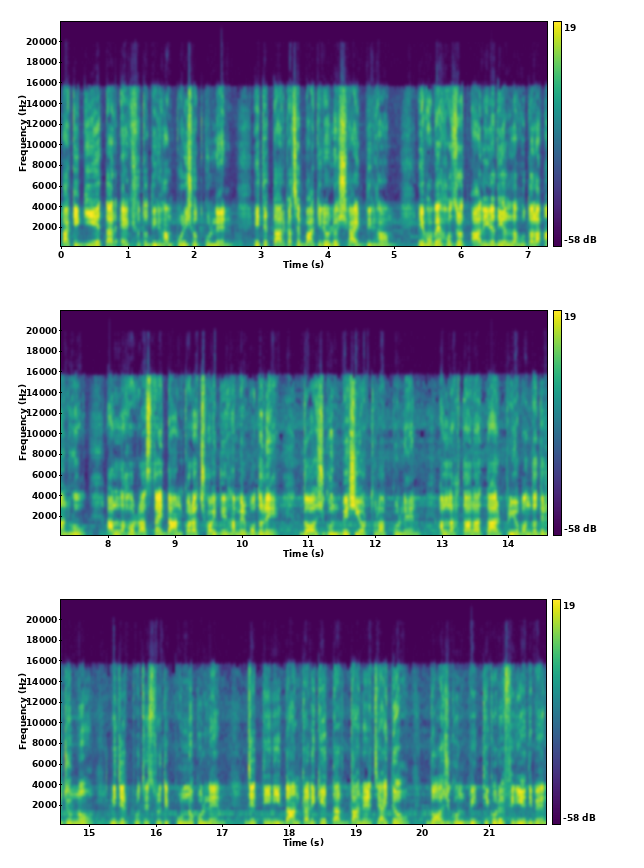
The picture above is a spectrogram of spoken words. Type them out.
তাকে গিয়ে তার একশত দিরহাম পরিশোধ করলেন। এতে তার কাছে বাকি রইল ষাট দিরহাম। এভাবে হজরত আলী রাদি আল্লাহ তালা আনহু আল্লাহর রাস্তায় দান করা ছয় দিরহামের বদলে দশ গুণ বেশি অর্থ লাভ করলেন। আল্লাহ তালা তার প্রিয় বান্দাদের জন্য নিজের প্রতিশ্রুতি পূর্ণ করলেন যে তিনি দানকারীকে তার দানের চাইতেও দশ গুণ বৃদ্ধি করে ফিরিয়ে দিবেন।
